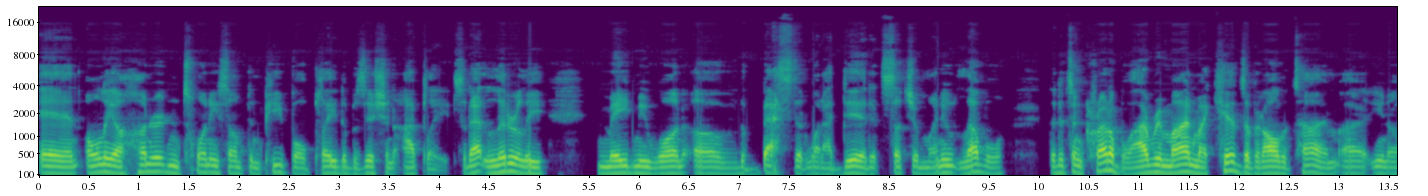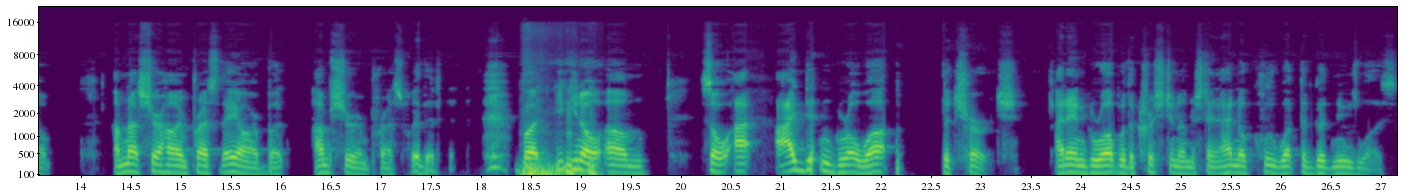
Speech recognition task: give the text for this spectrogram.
and only 120 something people played the position I played. So that literally made me one of the best at what I did at such a minute level that it's incredible. I remind my kids of it all the time. I, you know, I'm not sure how impressed they are, but I'm sure impressed with it. but you know, um, so I I didn't grow up the church. I didn't grow up with a Christian understanding. I had no clue what the good news was,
